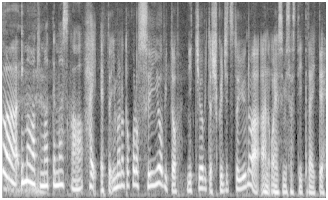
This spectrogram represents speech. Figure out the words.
日は今は決まってますか？はい、えっと、今のところ水曜日と日曜日と祝日というのはあのお休みさせていただいて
